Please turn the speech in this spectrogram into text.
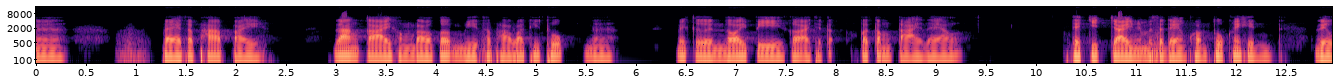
นะแปรสภาพไป ร่างกายของเราก็มีสภาวะที่ทุกข์นะไม่เกินร้อยปีก็อาจจะก็ต้องตายแล้ว แต่จิตใจเนี่ยมันแสดงความทุกข์ให้เห็นเร็ว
